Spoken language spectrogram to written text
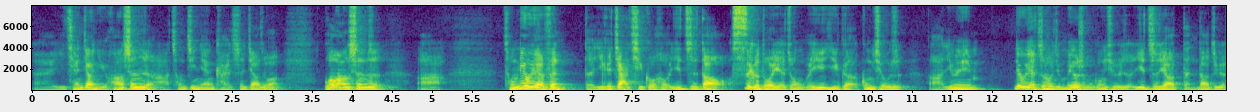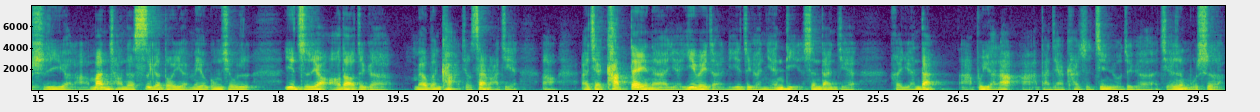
呃以前叫女皇生日啊，从今年开始叫做。国王生日啊，从六月份的一个假期过后，一直到四个多月中唯一一个公休日。啊，因为六月之后就没有什么公休日，一直要等到这个十一月了啊，漫长的四个多月没有公休日，一直要熬到这个 Melbourne Cup 就赛马节。啊，而且 Cup Day 呢也意味着离这个年底圣诞节和元旦啊不远了。啊，大家开始进入这个节日模式了，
